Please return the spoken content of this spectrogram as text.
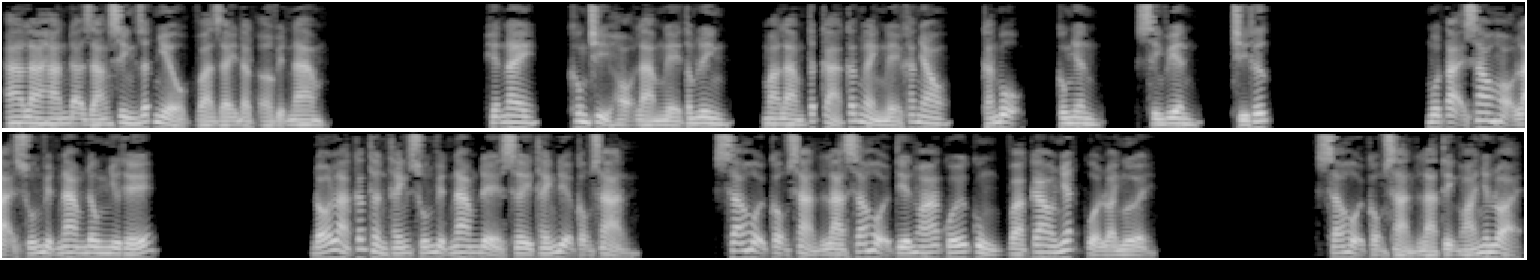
A-la-hán đã Giáng sinh rất nhiều và dày đặc ở Việt Nam. Hiện nay, không chỉ họ làm nghề tâm linh, mà làm tất cả các ngành nghề khác nhau, cán bộ, công nhân, sinh viên, trí thức. Một tại sao họ lại xuống Việt Nam đông như thế? Đó là các thần thánh xuống Việt Nam để xây thánh địa cộng sản. Xã hội cộng sản là xã hội tiến hóa cuối cùng và cao nhất của loài người. Xã hội cộng sản là tịnh hóa nhân loại,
